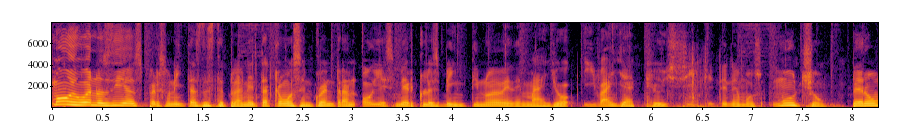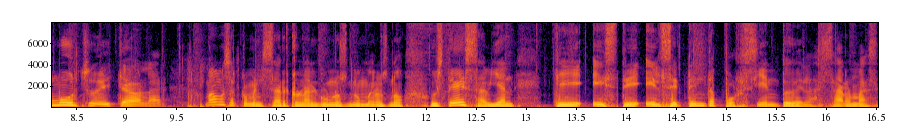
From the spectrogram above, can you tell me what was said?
Muy buenos días, personitas de este planeta. ¿Cómo se encuentran? Hoy es miércoles 29 de mayo y vaya que hoy sí que tenemos mucho, pero mucho de qué hablar. Vamos a comenzar con algunos números, ¿no? Ustedes sabían que este el 70% de las armas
